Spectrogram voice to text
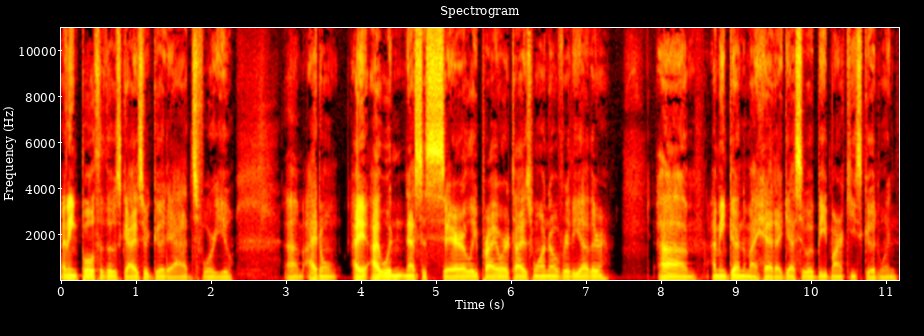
I think both of those guys are good ads for you. Um, I don't, I, I wouldn't necessarily prioritize one over the other. Um, I mean, gun to my head, I guess it would be Marquise Goodwin.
